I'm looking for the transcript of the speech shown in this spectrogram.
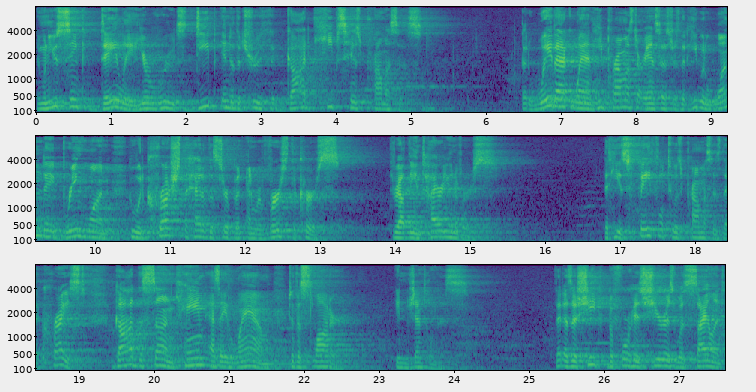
And when you sink daily your roots deep into the truth that God keeps his promises, that way back when he promised our ancestors that he would one day bring one who would crush the head of the serpent and reverse the curse throughout the entire universe, that he is faithful to his promises, that Christ, God the Son, came as a lamb to the slaughter in gentleness. That as a sheep before his shearers was silent,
